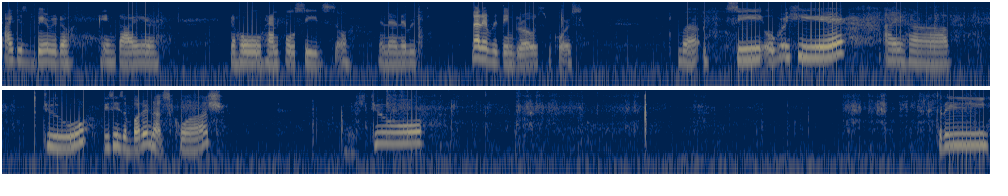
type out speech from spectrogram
I just buried the entire the whole handful seeds so and then every not everything grows of course but see over here I have two this is a butternut squash there's two three.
